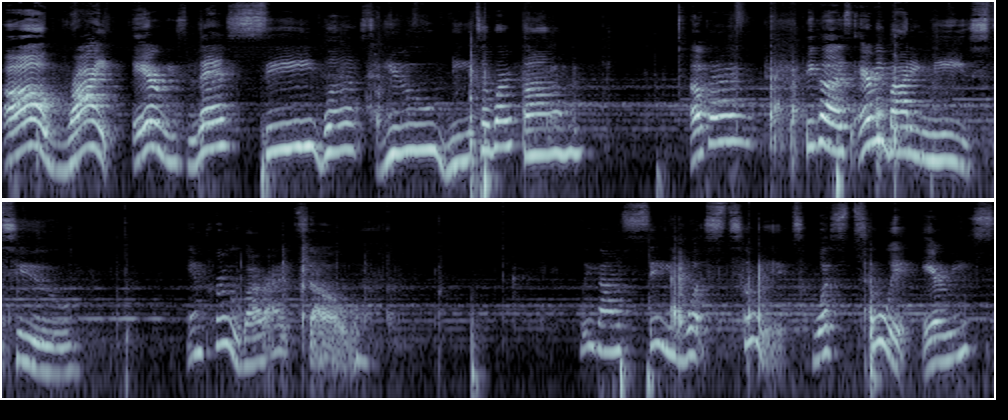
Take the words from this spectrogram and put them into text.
All right, Aries, let's see what you need to work on. Okay? Because everybody needs to improve, all right? So, we gonna see what's to it. What's to it, Aries?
